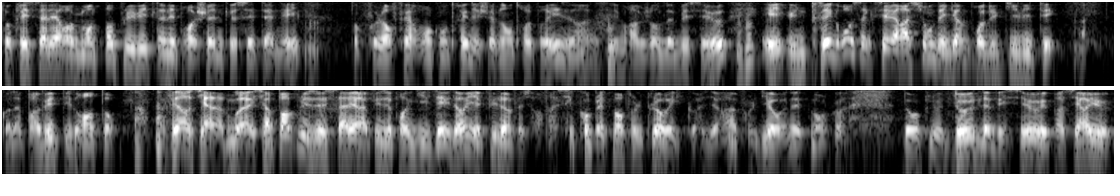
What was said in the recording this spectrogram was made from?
Donc les salaires augmentent pas plus vite l'année prochaine que cette année. Donc il faut leur faire rencontrer des chefs d'entreprise, hein, c'est les braves gens de la BCE, et une très grosse accélération des gains de productivité, qu'on n'a pas vu depuis 30 ans. Enfin, S'il n'y a, a pas plus de salaire et plus de productivité, évidemment, il n'y a plus d'inflation. Enfin, c'est complètement folklorique, il faut le dire honnêtement. Quoi. Donc le 2 de la BCE n'est pas sérieux.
